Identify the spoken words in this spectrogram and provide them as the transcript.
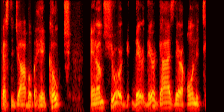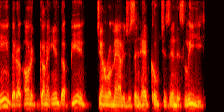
That's the job of a head coach. And I'm sure there, there are guys that are on the team that are going to end up being general managers and head coaches in this league.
